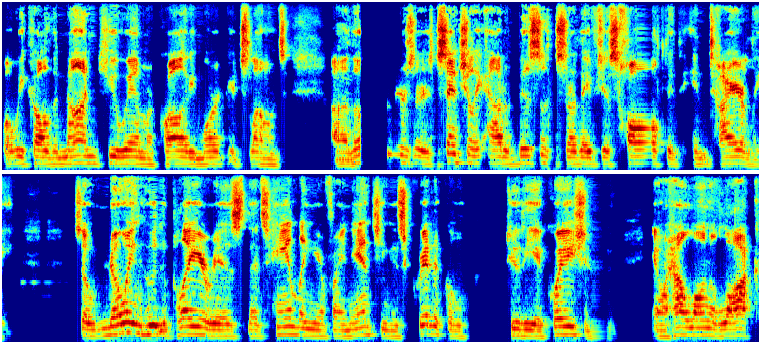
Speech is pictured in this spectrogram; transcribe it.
What we call the non-QM or quality mortgage loans. Uh, Mhm. Those lenders are essentially out of business or they've just halted entirely. So knowing who the player is that's handling your financing is critical to the equation. You know, how long a lock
